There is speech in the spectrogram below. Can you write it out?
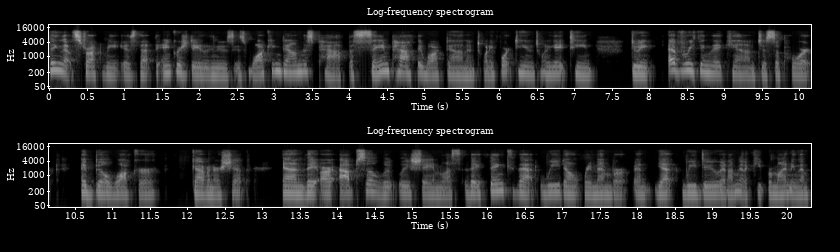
thing that struck me is that the Anchorage Daily News is walking down this path, the same path they walked down in 2014 and 2018, doing everything they can to support a Bill Walker governorship. And they are absolutely shameless. They think that we don't remember, and yet we do. And I'm going to keep reminding them.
